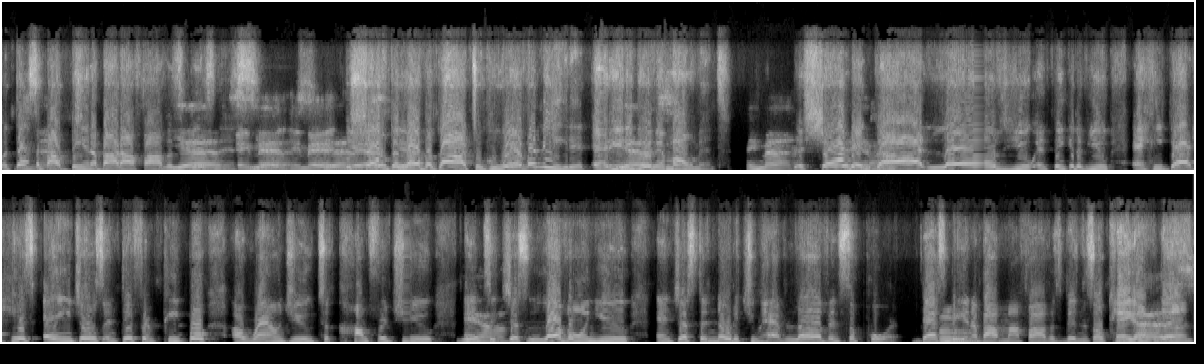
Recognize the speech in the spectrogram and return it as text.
But that's Amen. about being about our father's Yes. business. Amen. Yes. Amen. To Yes. show the Yes. love of God to whoever needed at any Yes. given moment. Amen. To show that God loves you and thinking of you, and He got His angels and different people around you to comfort you and Yeah. to just love on you and just to know that you have love and support. That's Mm. being about my father's business. Okay, I'm done.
